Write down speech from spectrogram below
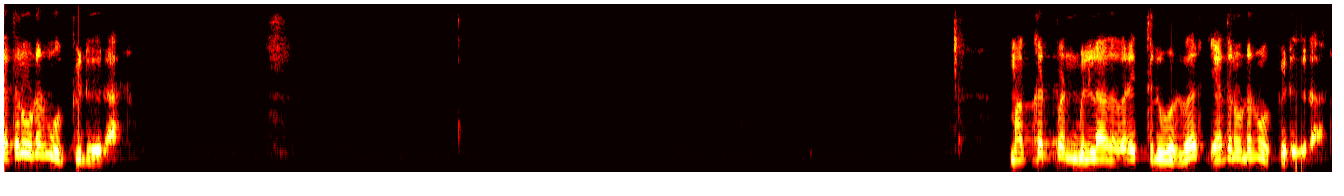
எதனுடன் ஒப்பிடுகிறார்? மக்கட்பண்பு இல்லாதவரை திருவள்ளுவர் எதனுடன் ஒப்பிடுகிறார்?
